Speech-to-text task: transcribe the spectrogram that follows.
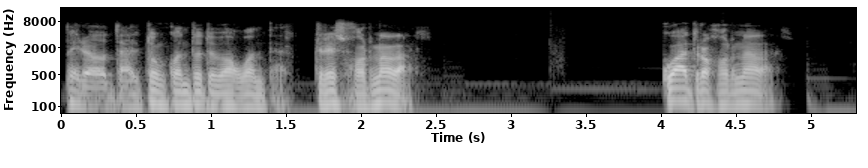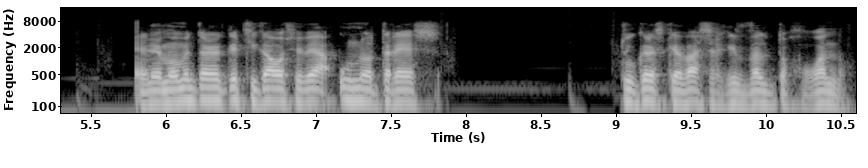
Pero Dalton, ¿cuánto te va a aguantar? ¿Tres jornadas? ¿Cuatro jornadas? En el momento en el que Chicago se vea 1-3, ¿tú crees que va a seguir Dalton jugando?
